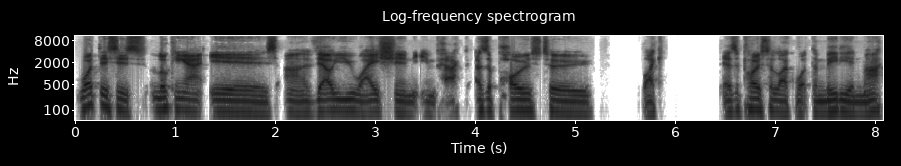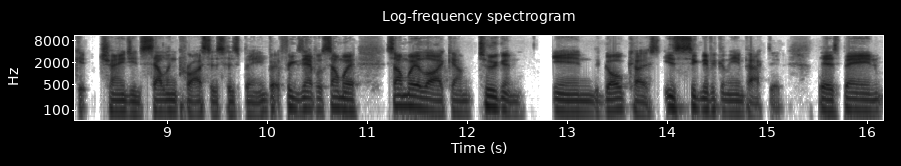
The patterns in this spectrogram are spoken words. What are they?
what this is looking at is uh, valuation impact as opposed to as opposed to like what the median market change in selling prices has been. But for example, somewhere somewhere like um, Tugun in the Gold Coast is significantly impacted. There's been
